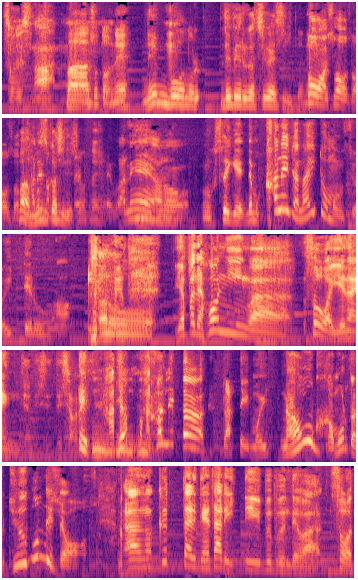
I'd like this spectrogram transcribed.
そうですな。まあ、ちょっとね、年俸のレベルが違いすぎてね。そうそうそうそう。まあ難しいでしょうねこれはね、うんあの、防げ、でも金じゃないと思うんですよ、言ってるんは。あのー、やっぱね、本人は、そうは言えないんじゃでしょうね。やっぱ金が、だってもう何億かもろたら十分でしょ。あの、食ったり寝たりっていう部分では、そう、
